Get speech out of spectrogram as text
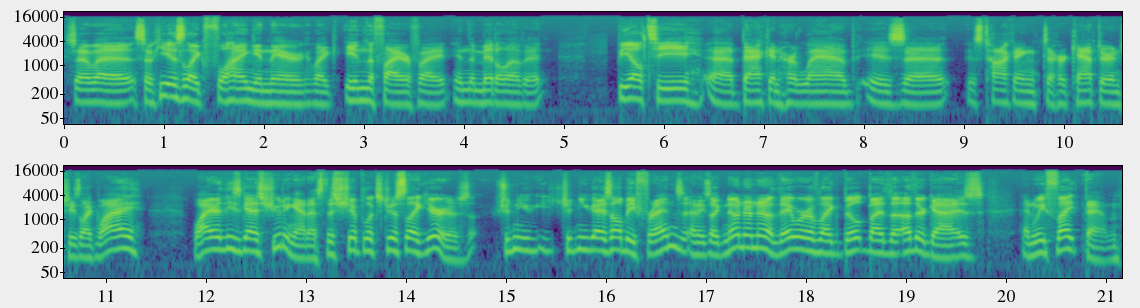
So, uh, so he is like flying in there, like in the firefight, in the middle of it. BLT, uh, back in her lab, is uh, is talking to her captor, and she's like, "Why, why are these guys shooting at us? This ship looks just like yours. Shouldn't you shouldn't you guys all be friends?" And he's like, "No, no, no. They were like built by the other guys, and we fight them."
